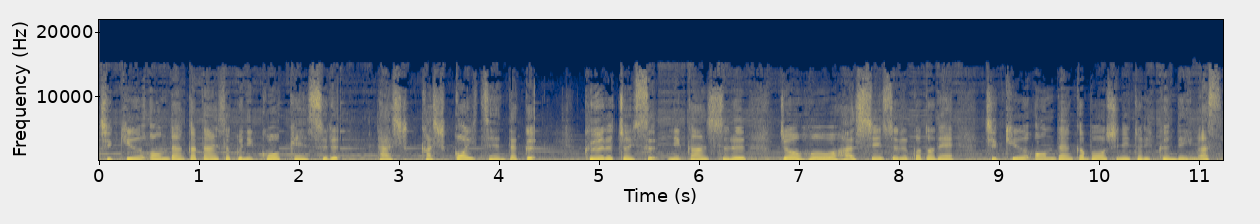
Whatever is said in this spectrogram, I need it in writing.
地球温暖化対策に貢献する賢い選択クールチョイスに関する情報を発信することで地球温暖化防止に取り組んでいます。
